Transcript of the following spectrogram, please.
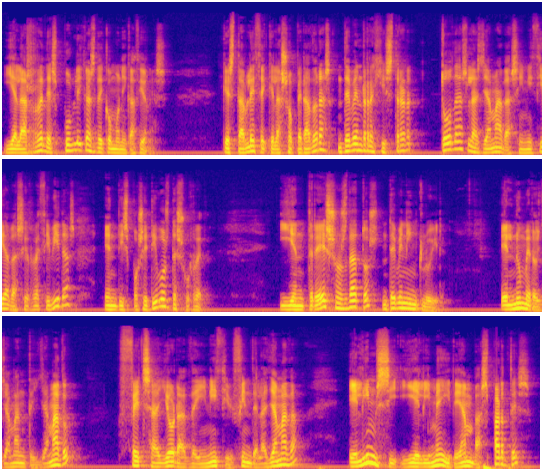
y a las redes públicas de comunicaciones, que establece que las operadoras deben registrar todas las llamadas iniciadas y recibidas en dispositivos de su red. Y entre esos datos deben incluir el número llamante y llamado, fecha y hora de inicio y fin de la llamada, el IMSI y el email de ambas partes,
